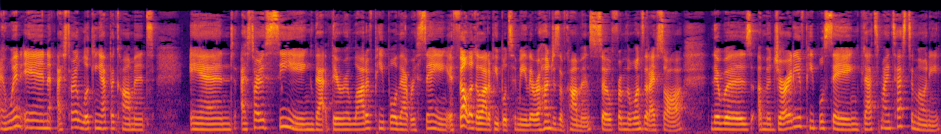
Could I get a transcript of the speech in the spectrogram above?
I went in, I started looking at the comments, and I started seeing that there were a lot of people that were saying, it felt like a lot of people to me. There were hundreds of comments. So, from the ones that I saw, there was a majority of people saying, That's my testimony.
